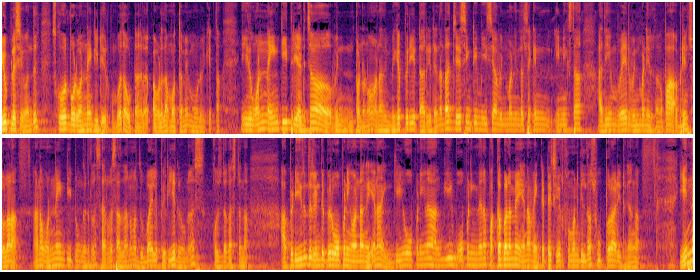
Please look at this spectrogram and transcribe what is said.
டியூப்ளசி வந்து score board one ninety two இருக்கும்போது அவுட் ஆகிறார். அவ்வளோதான் மொத்தமே மூணு விக்கெட் தான். இது ஒன் நைன்ட்டி த்ரீ அடித்தா வின் பண்ணணும். ஆனால் அது மிகப்பெரிய டார்கெட் என்ன தான் சேசிங் டீம் ஈஸியாக வின் பண்ணியிருந்தால் செகண்ட் இன்னிங்ஸ் தான் அதிகம் பேர் வின் பண்ணியிருக்காங்கப்பா அப்படின்னு சொல்லலாம். ஆனால் ஒன் நைன்ட்டி டூங்கிறதுல சர்வசாதாரணமாக துபாயில் பெரிய கிரவுண்டு கொஞ்சம் கஷ்டம்தான். அப்படி இருந்து ரெண்டு பேர் ஓப்பனிங் வந்தாங்க. ஏன்னா இங்கேயும் ஓப்பனிங்னா அங்கேயும் ஓப்பனிங் தானே பக்கபலமே ஏன்னா வெங்கடேஷ் சுமன் கில் தான் சூப்பராக ஆடிட்டுருக்காங்க என்ன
